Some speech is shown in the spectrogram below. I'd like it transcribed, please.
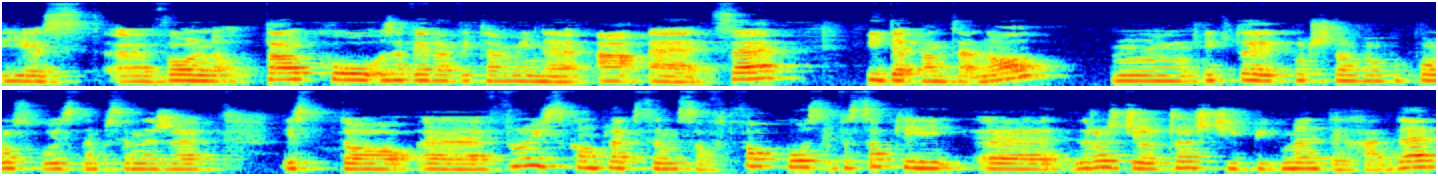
jest e, wolny od talku, zawiera witaminę A, E, C i depantenol. Mm, I tutaj poczytam Wam po polsku, jest napisane, że jest to e, fluid z kompleksem soft focus, wysokiej e, rozdzielczości pigmenty HD,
